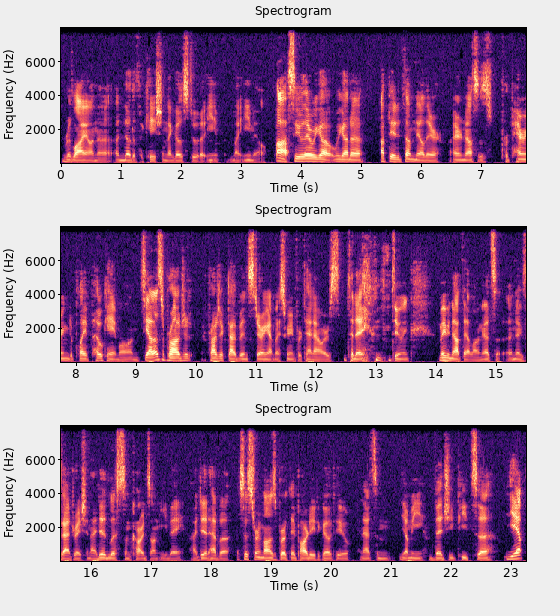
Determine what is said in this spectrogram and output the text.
rely on a, a notification that goes to my email. Ah, see, there we go. We got a updated thumbnail there. Ironmouse is preparing to play Pokemon. So yeah, that's a project project I've been staring at my screen for 10 hours today doing. Maybe not that long. That's an exaggeration. I did list some cards on eBay. I did have a, a sister-in-law's birthday party to go to, and had some yummy veggie pizza. Yep,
